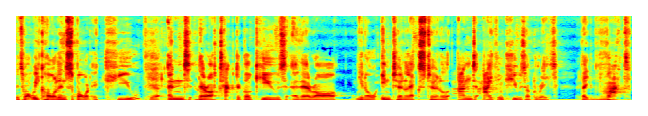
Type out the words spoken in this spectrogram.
It's what we call in sport a cue. Yeah. And there are tactical cues, uh, there are, you know, internal, external, and I think cues are great. Like that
